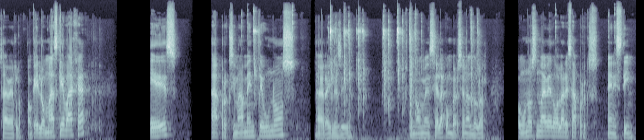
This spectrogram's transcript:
Saberlo. Ok, lo más que baja es aproximadamente unos... A ver, ahí les digo. Que no me sé la conversión al dólar. Como unos 9 dólares aprox en Steam.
